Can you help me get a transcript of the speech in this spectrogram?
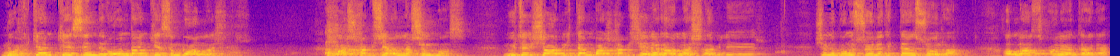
Muhkem kesindir. Ondan kesin bu anlaşılır. Başka bir şey anlaşılmaz. Müteşabihten başka bir şeyler de anlaşılabilir. Şimdi bunu söyledikten sonra Allah subhanehu teala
